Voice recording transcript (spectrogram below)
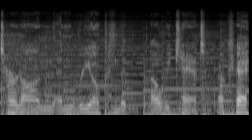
turn on and reopen the... Oh, we can't. Okay.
